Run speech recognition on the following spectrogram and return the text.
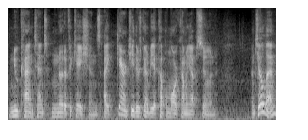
new content notifications. I guarantee there's going to be a couple more coming up soon. Until then!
